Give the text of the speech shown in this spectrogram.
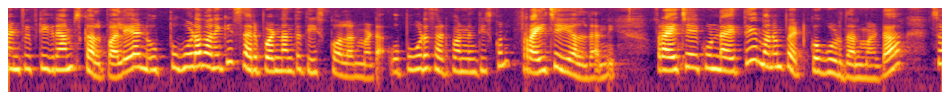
అండ్ ఫిఫ్టీ గ్రామ్స్ కలపాలి. అండ్ ఉప్పు కూడా మనకి సరిపడినంత తీసుకోవాలన్నమాట. ఉప్పు కూడా సరిపడినంత తీసుకొని ఫ్రై చేయాలి దాన్ని. ఫ్రై చేయకుండా అయితే మనం పెట్టుకోకూడదు అనమాట సో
